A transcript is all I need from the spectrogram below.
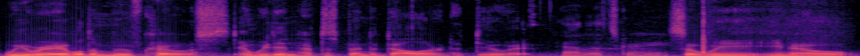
we were able to move coasts, and we didn't have to spend a dollar to do it. Yeah, that's great. So we, you know,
